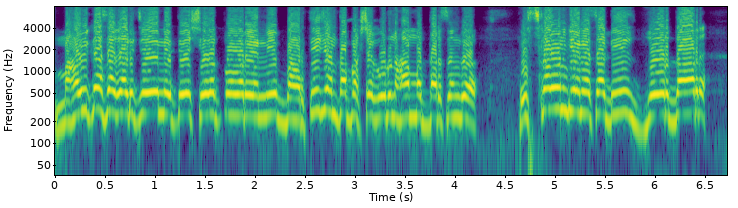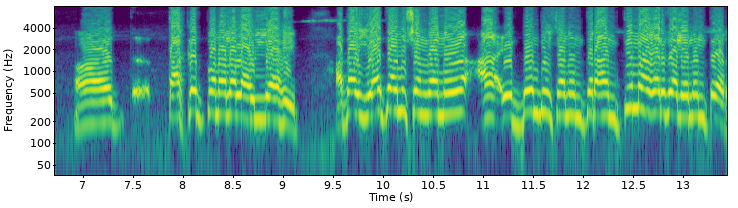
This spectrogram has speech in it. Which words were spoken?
महाविकास आघाडीचे नेते शरद पवार यांनी भारतीय जनता पक्षाकडून हा मतदारसंघ हिसकावून घेण्यासाठी जोरदार ताकदपणाला लावलेली आहे. आता याच अनुषंगानं एक दोन दिवसानंतर अंतिम आघाडी झाल्यानंतर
